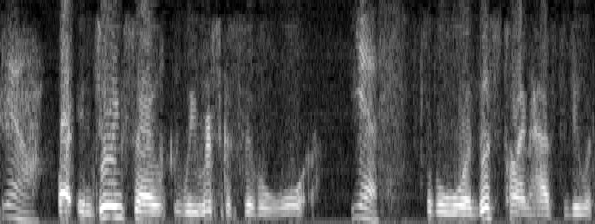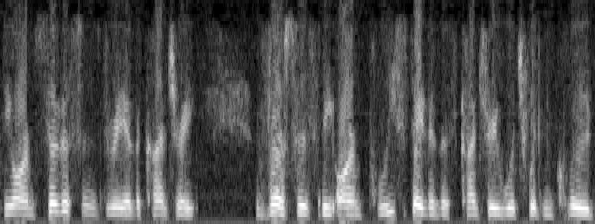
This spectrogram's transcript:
Yeah. But in doing so, we risk a civil war. Yes. Civil War this time has to do with the armed citizenry of the country versus the armed police state of this country, which would include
